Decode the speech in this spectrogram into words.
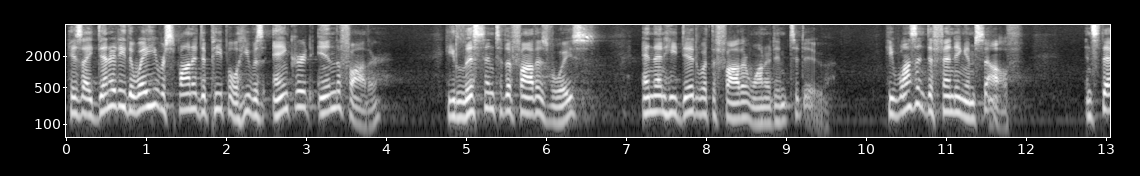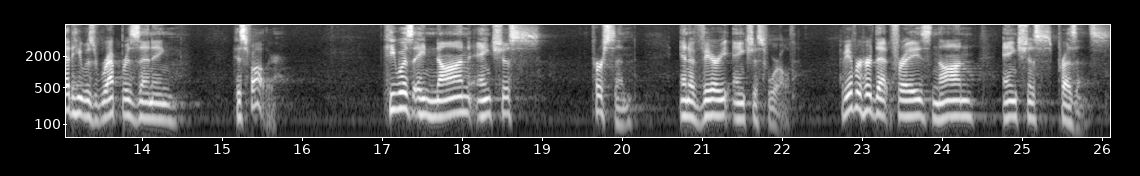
his identity, the way he responded to people, he was anchored in the Father. He listened to the Father's voice and then he did what the Father wanted him to do. He wasn't defending himself, instead, he was representing his Father. He was a non anxious person in a very anxious world. Have you ever heard that phrase, non anxious presence?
